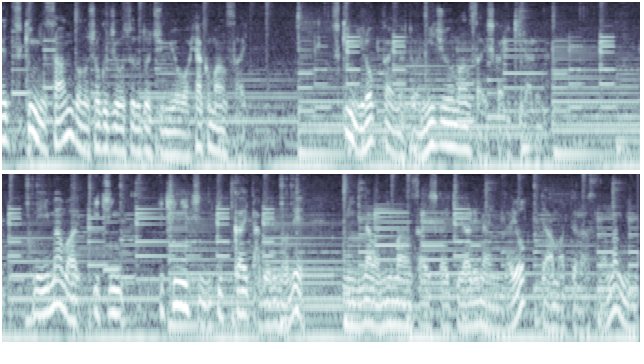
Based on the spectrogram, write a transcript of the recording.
で月に3度の食事をすると寿命は100万歳。月に6回の人は20万歳しか生きられない。で今は 1, 1日に1回食べるのでみんなは2万歳しか生きられないんだよってアマテラスさんがみんなに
